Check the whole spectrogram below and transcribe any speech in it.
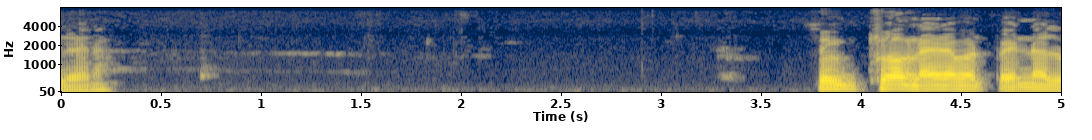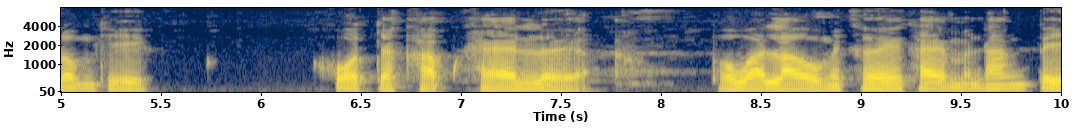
เลยนะ ซึ่งช่วงนั้นนะมันเป็นอารมณ์ที่โคตรจะคับแค้นเลยอะ่ะ เพราะว่าเราไม่เคยให้ใครมานั่งตี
